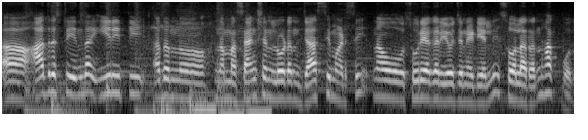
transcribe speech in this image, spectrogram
ಆ, ದೃಷ್ಟಿಯಿಂದ ಈ ರೀತಿ ಅದನ್ನು ನಮ್ಮ ಸ್ಯಾಂಕ್ಷನ್ ಲೋಡನ್ನು ಜಾಸ್ತಿ ಮಾಡಿಸಿ ನಾವು ಸೂರ್ಯಗರ್ ಯೋಜನೆ ಅಡಿಯಲ್ಲಿ ಸೋಲಾರನ್ನು ಹಾಕ್ಬೋದು.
